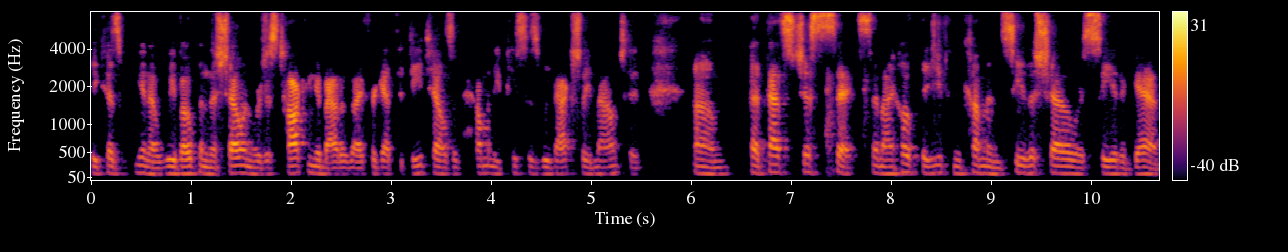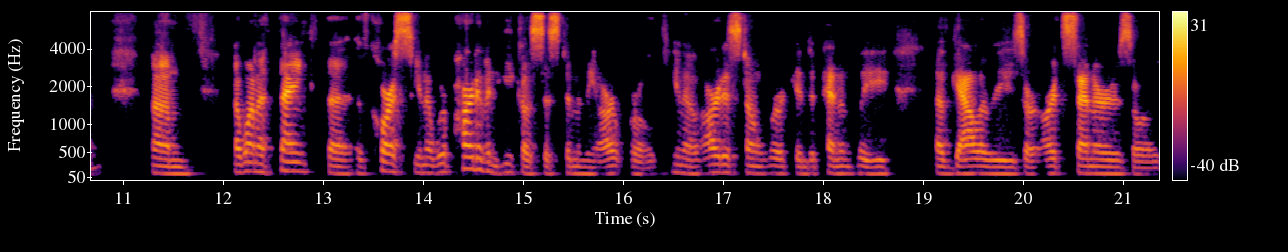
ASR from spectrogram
because, you know, we've opened the show and we're just talking about it. I forget the details of how many pieces we've actually mounted. Um, but that's just six. And I hope that you can come and see the show or see it again. Um, I want to thank the, of course, you know, we're part of an ecosystem in the art world. You know, artists don't work independently of galleries or art centers or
